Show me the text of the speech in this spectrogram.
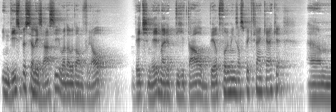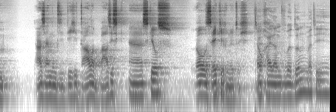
in die specialisatie, waar dat we dan vooral een beetje meer naar het digitaal beeldvormingsaspect gaan kijken, ja, zijn die digitale basisskills wel zeker nuttig. En wat ga je dan bijvoorbeeld doen met die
